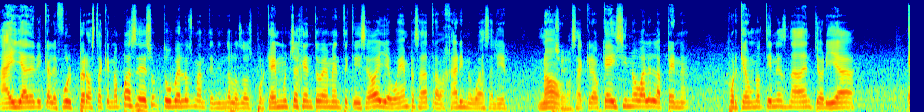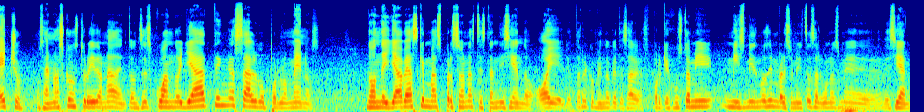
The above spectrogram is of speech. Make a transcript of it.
ahí ya dedícale full. Pero hasta que no pase eso, tú velos manteniendo los dos. Porque hay mucha gente, obviamente, que dice, oye, voy a empezar a trabajar y me voy a salir. No, Sí. o sea, creo que ahí sí no vale la pena. Porque aún no tienes nada en teoría hecho. O sea, no has construido nada. Entonces, cuando ya tengas algo, por lo menos, donde ya veas que más personas te están diciendo, oye, yo te recomiendo que te salgas. Porque justo a mí, mis mismos inversionistas, algunos me decían,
